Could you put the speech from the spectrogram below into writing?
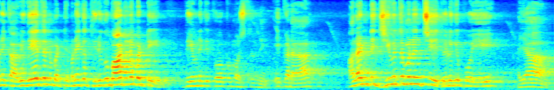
మన యొక్క అవిధేయతను బట్టి మన యొక్క తిరుగుబాటును బట్టి దేవునికి కోపం వస్తుంది. ఇక్కడ అలాంటి జీవితం నుంచి తొలగిపోయి అయ్యా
